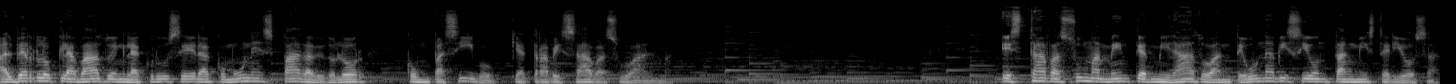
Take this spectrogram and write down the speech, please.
al verlo clavado en la cruz era como una espada de dolor compasivo que atravesaba su alma. Estaba sumamente admirado ante una visión tan misteriosa,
